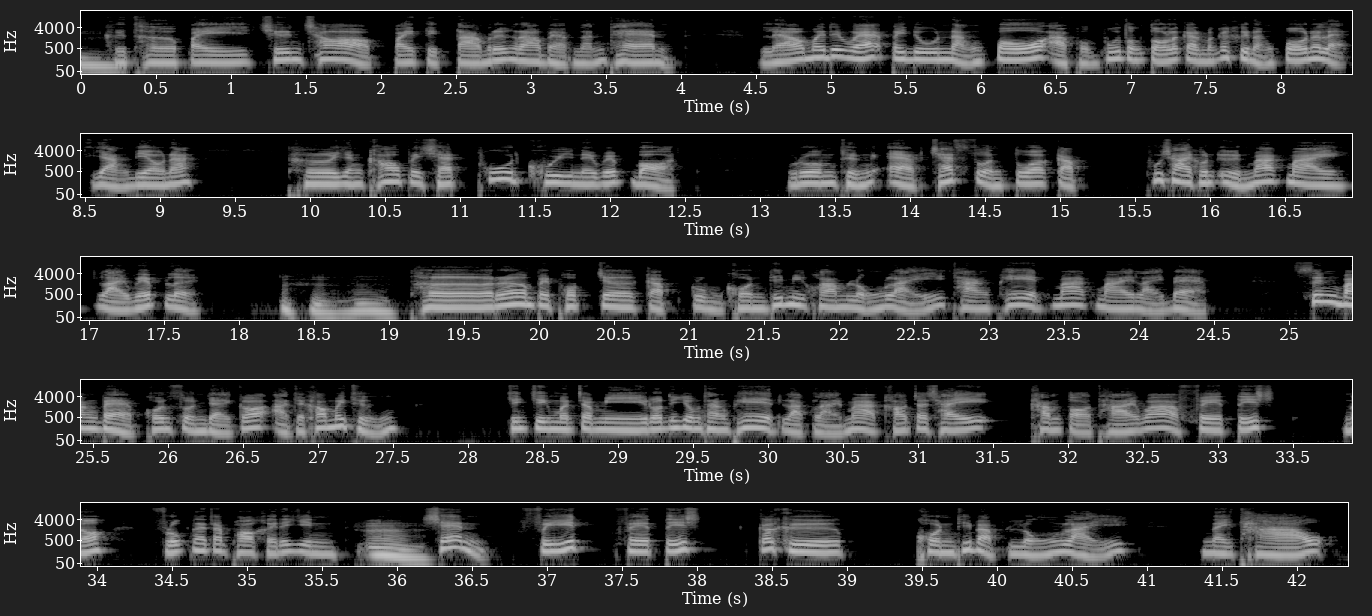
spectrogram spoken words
มคือเธอไปชื่นชอบไปติดตามเรื่องราวแบบนั้นแทน แล้วไม่ได้แวะไปดูหนังโป๊อะผมพูดตรงๆแล้วกันมันก็คือหนังโป๊นั่นแหละอย่างเดียวนะ เธอยังเข้าไปแชทพูดคุยในเว็บบอร์ด รวมถึงแอบแชทส่วนตัวกับผู้ชายคนอื่นมากมายหลายเว็บเลยอืมเธอเริ่มไปพบเจอกับกลุ่มคนที่มีความหลงไหลทางเพศมากมายหลายแบบ ซึ่งบางแบบคนส่วนใหญ่ก็อาจจะเข้าไม่ถึงจจริง ๆ มันจะมีรสนิยมทางเพศหลากหลายมาก เขาจะใช้คำต่อท้ายว่าเฟติชเนาะฟลุกน่าจะพอเคยได้ยินอืมเช่นฟีดเฟติชก็คือคนที่แบบหลงไหลในเท้า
